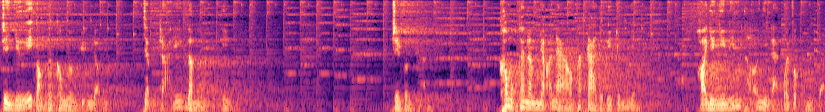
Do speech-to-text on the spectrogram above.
Trên dưới toàn thân không ngừng chuyển động, Chậm rãi gầm lên một tiếng. Trên vân hải Không một thanh âm nhỏ nào phát ra từ phía chúng nhân Họ dường như nín thở nhìn đại quái vật hung tận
